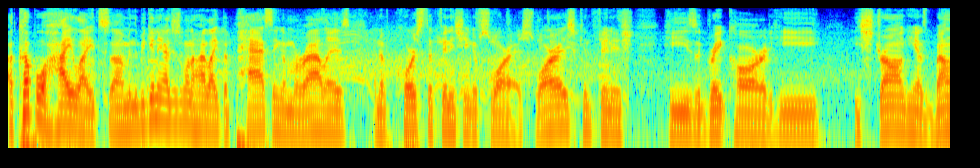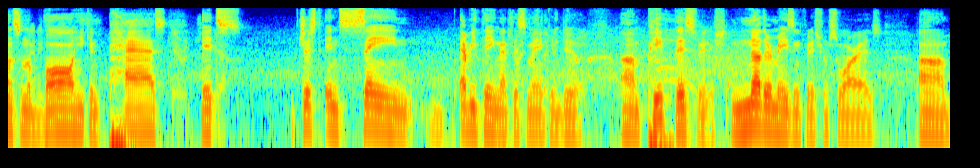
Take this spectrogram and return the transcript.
a couple highlights. Um, in the beginning, I just want to highlight the passing of Morales and, of course, the finishing of Suarez. Suarez can finish. He's a great card. He he's strong. He has balance on the ball. He can pass. It's just insane everything that this man can do. Um, peep this finish. Another amazing finish from Suarez. Um,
